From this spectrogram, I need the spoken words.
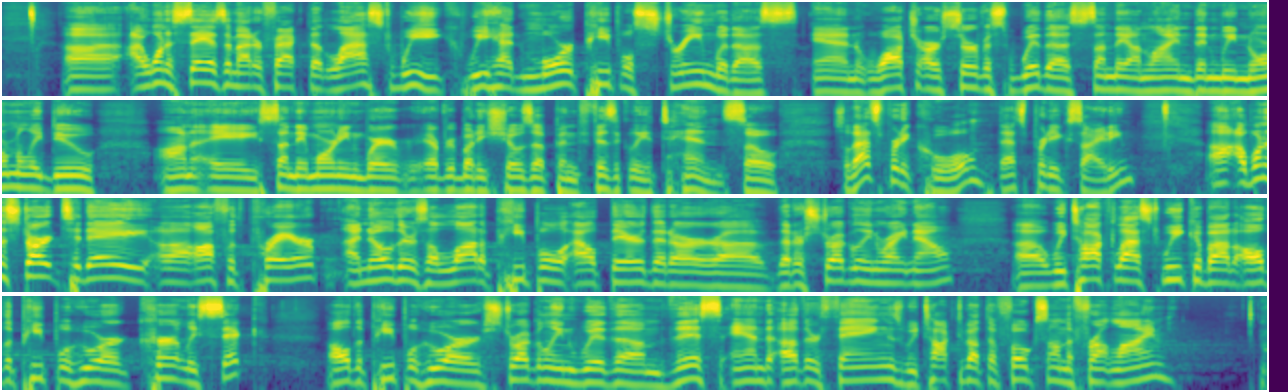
Uh, I want to say, as a matter of fact, that last week we had more people stream with us and watch our service with us Sunday online than we normally do on a Sunday morning where everybody shows up and physically attends. So, so that's pretty cool. That's pretty exciting. Uh, I want to start today uh, off with prayer. I know there's a lot of people out there that are uh, that are struggling right now. Uh, we talked last week about all the people who are currently sick all the people who are struggling with um, this and other things. We talked about the folks on the front line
